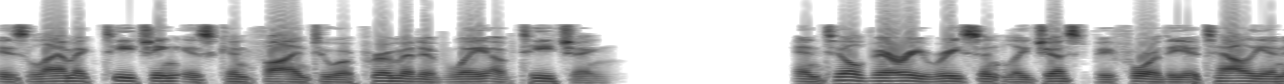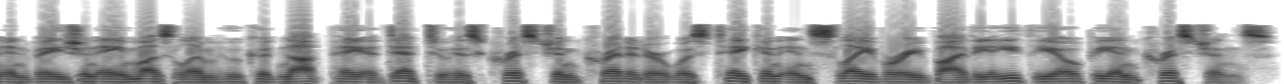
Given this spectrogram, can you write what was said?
Islamic teaching is confined to a primitive way of teaching. Until very recently just before the Italian invasion a Muslim who could not pay a debt to his Christian creditor was taken in slavery by the Ethiopian Christians.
